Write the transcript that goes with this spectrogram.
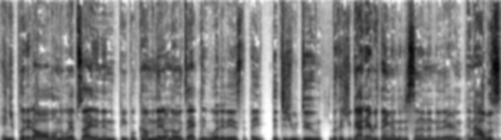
and you put it all on the website and then people come and they don't know exactly what it is that they that you do because you got everything under the sun under there and, and I was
